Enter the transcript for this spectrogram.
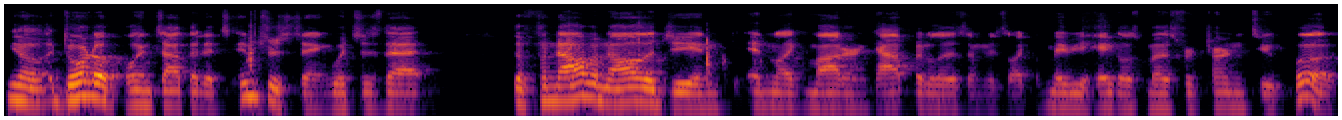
you know, Adorno points out that it's interesting, which is that the phenomenology in, in like modern capitalism is like maybe Hegel's most returned to book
